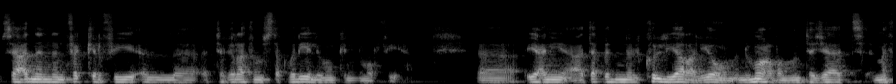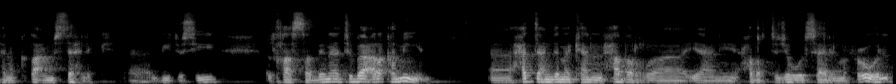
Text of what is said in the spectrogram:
ساعدنا إن نفكر في التغييرات المستقبلية اللي ممكن نمر فيها. يعني أعتقد إن الكل يرى اليوم إن معظم منتجات مثلا قطاع المستهلك ال B2C الخاصة بنا تباع رقميا حتى عندما كان الحظر يعني حظر التجول ساري المفعول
